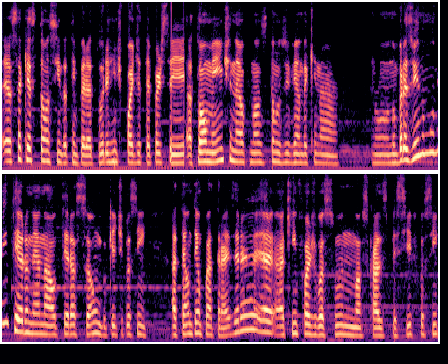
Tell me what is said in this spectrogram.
Essa questão assim da temperatura a gente pode até perceber atualmente, né, o que nós estamos vivendo aqui na, no, no Brasil e no mundo inteiro, né, na alteração, porque tipo assim, até um tempo atrás era, era, aqui em Foz do Iguaçu, no nosso caso específico, assim,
